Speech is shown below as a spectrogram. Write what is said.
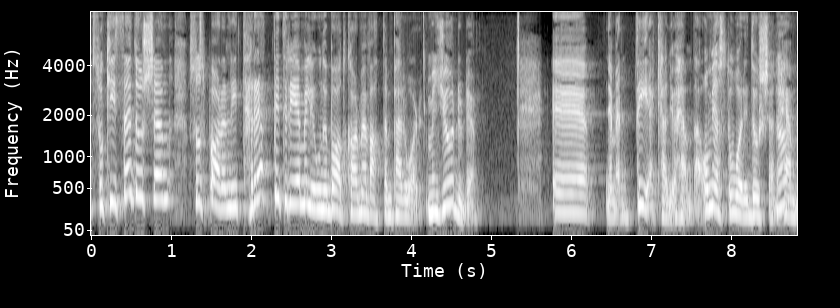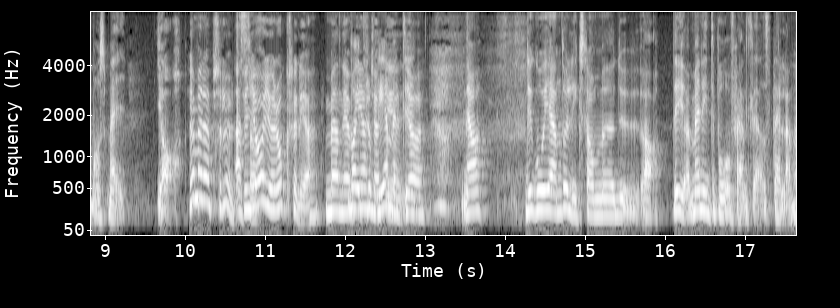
Så kissa i duschen så sparar ni 33 miljoner badkar med vatten per år. Men gör du det? Eh, nej men det kan ju hända. Om jag står i duschen hemma hos mig. Ja. Ja men absolut, Alltså, för jag gör också det. Men jag Vad är vet ju problemet? Att det, jag, Ja. Det går ju ändå liksom, du, ja, det gör, men inte på offentliga ställen.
